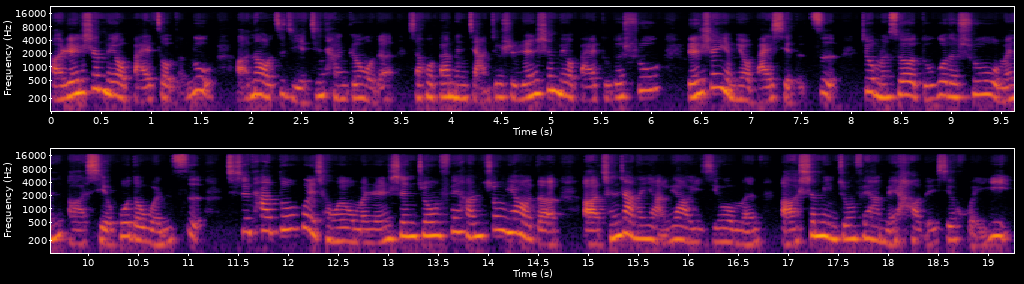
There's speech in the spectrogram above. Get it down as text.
啊，人生没有白走的路啊。那我自己也经常跟我的小伙伴们讲，就是人生没有白读的书，人生也没有白写的字。就我们所有读过的书，我们啊写过的文字，其实它都会成为我们人生中非常重要的啊成长的养料，以及我们啊生命中非常美好的一些回忆。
